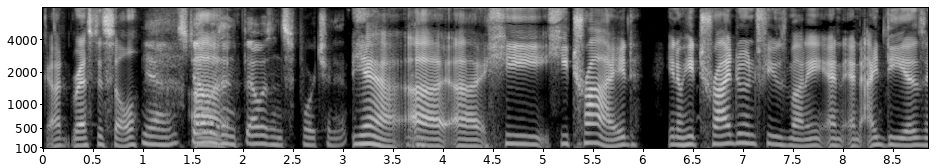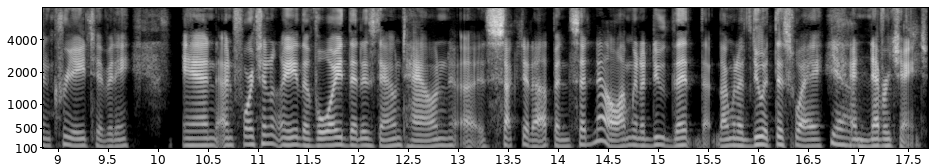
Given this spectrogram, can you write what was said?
god rest his soul Yeah, that Uh, wasn't that wasn't fortunate. yeah, uh, uh, he he tried. You know, he tried to infuse money and, and ideas and creativity. And unfortunately, the void that is downtown uh, sucked it up and said, "No, I'm going to do that. I'm going to do it this way Yeah. and never change."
